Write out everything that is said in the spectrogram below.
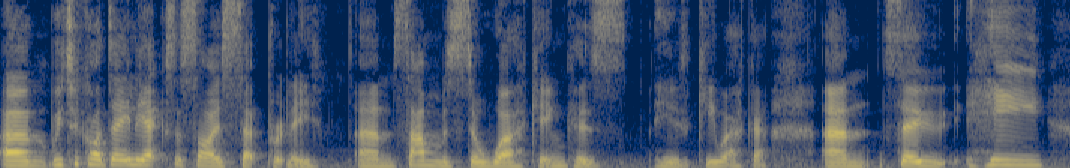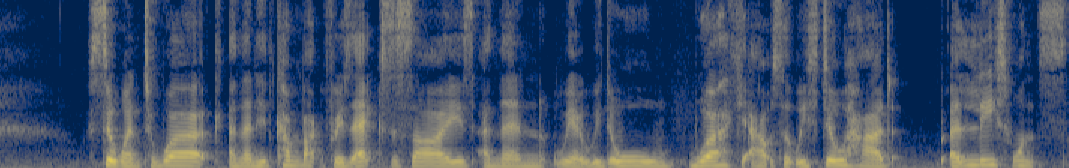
Um, we took our daily exercise separately. Um, Sam was still working because he's a key worker. Um, so he still went to work and then he'd come back for his exercise and then you know, we'd all work it out so that we still had at least once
